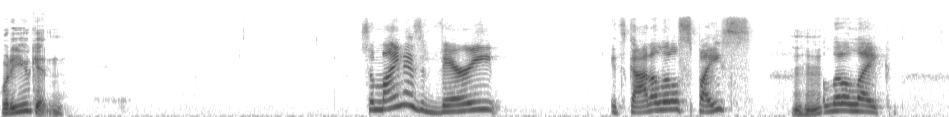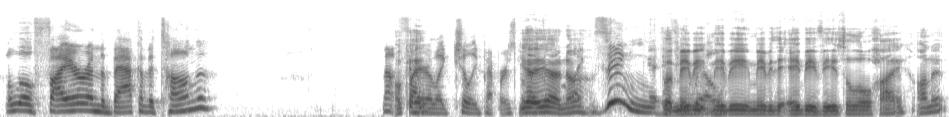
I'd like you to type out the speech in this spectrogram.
What are you getting? So mine is very. It's got a little spice, Mm-hmm. a little like, a little fire on the back of the tongue. Not Okay. fire like chili peppers. But Yeah, like, yeah, no. like zing. But maybe maybe maybe the ABV is a little high on it.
